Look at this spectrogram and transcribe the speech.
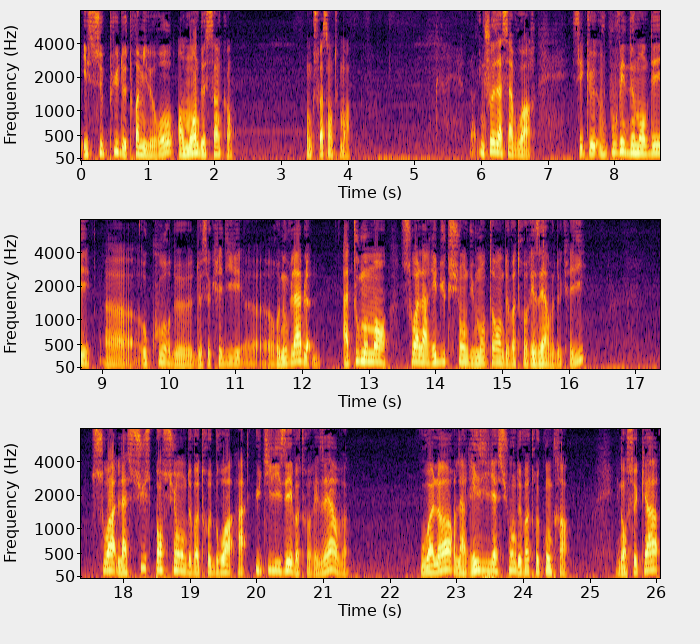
et ceux plus de 3000 euros en moins de 5 ans, donc 60 mois. une chose à savoir, c'est que vous pouvez demander euh, au cours de, ce crédit euh, renouvelable à tout moment soit la réduction du montant de votre réserve de crédit, soit la suspension de votre droit à utiliser votre réserve, ou alors la résiliation de votre contrat. Et dans ce cas,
